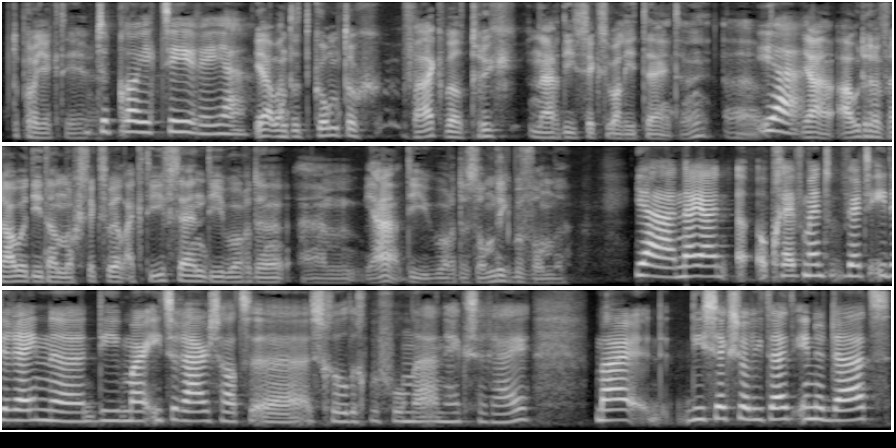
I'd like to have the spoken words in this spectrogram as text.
te projecteren. te projecteren. Ja. Ja, want het komt toch vaak wel terug naar die seksualiteit. Hè? Uh, Ja. ja, oudere vrouwen die dan nog seksueel actief zijn, die worden, um, ja, die worden zondig bevonden. Ja, nou ja, op een gegeven moment werd iedereen uh, die maar iets raars had uh, schuldig bevonden aan hekserij. Maar die seksualiteit inderdaad.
